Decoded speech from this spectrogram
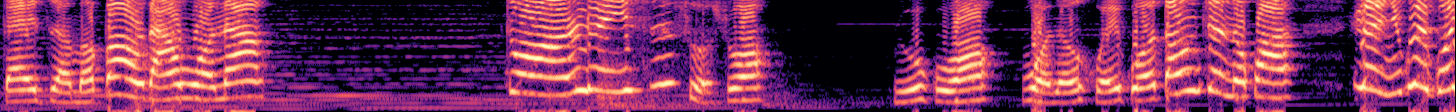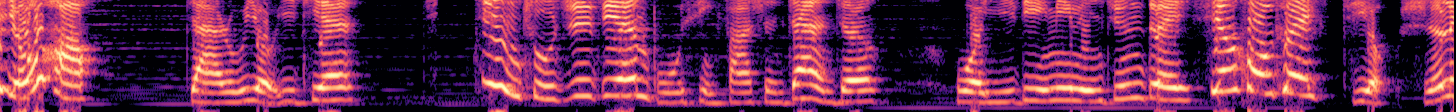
该怎么报答我呢？”仲耳略一思索说：“如果我能回国当政的话，愿与贵国友好。假如有一天晋楚之间不幸发生战争，我一定命令军队先后退九十里。”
